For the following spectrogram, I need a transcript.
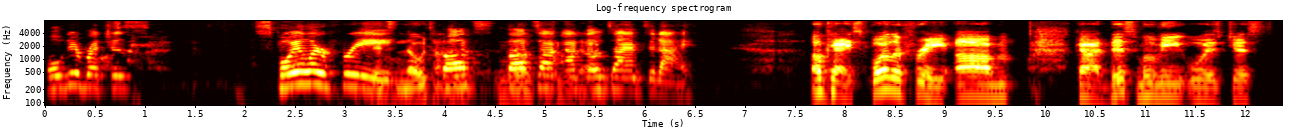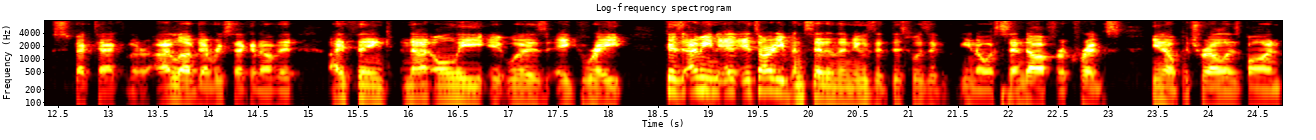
Hold your britches. Spoiler free. It's no time. thoughts No thoughts Time on, on No Time to Die. Okay, spoiler free. Um God, this movie was just spectacular. I loved every second of it. I think not only it was a great because I mean it, it's already been said in the news that this was a you know a send off for Craig's you know portrayal as Bond,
